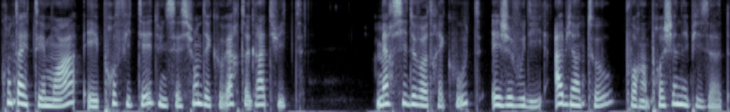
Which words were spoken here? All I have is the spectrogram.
contactez-moi et profitez d'une session découverte gratuite. Merci de votre écoute et je vous dis à bientôt pour un prochain épisode.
